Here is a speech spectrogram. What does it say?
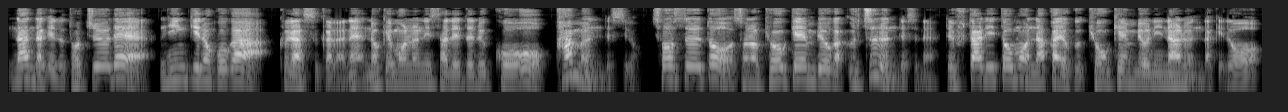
なんだけど途中で人気の子がクラスからね、のけ者にされてる子を噛むんですよ。そうすると、その狂犬病が移るんですね。で、二人とも仲良く狂犬病になるんだけど、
